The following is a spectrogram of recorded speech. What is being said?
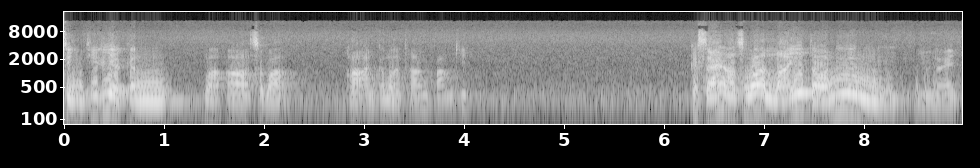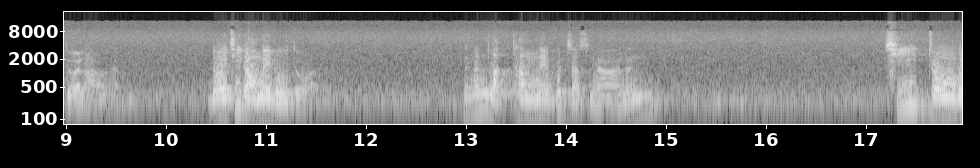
สิ่งที่เรียกกันว่าอาสวะ ผ่านเข้ามาทางความคิด กระแสอาสวะไหลต่อเนื่องอยู่ในตัวเราครับ โดยที่เราไม่รู้ตัวดังนั้นหลักธรรมในพุทธศาสนานั้น ชี้ตรงไป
